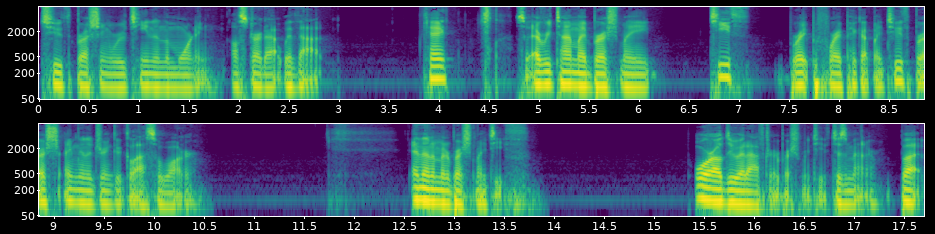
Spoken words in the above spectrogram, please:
toothbrushing routine in the morning. I'll start out with that. Okay. So every time I brush my teeth, right before I pick up my toothbrush, I'm going to drink a glass of water. And then I'm going to brush my teeth. Or I'll do it after I brush my teeth. Doesn't matter. But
